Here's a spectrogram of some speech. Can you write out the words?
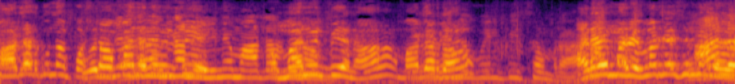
మాట్లాడుకుందాం. ఫస్ట్ అమ్మాయిని? మాట్లాడదాం. అరే మరి ఎవరు చేసి అమ్మాయిని?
